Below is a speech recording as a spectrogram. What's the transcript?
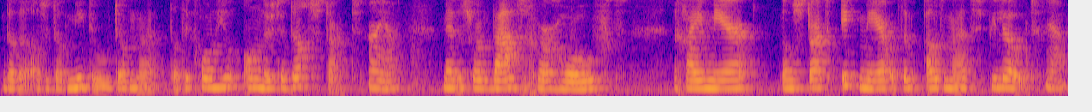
dat als ik dat niet doe, dan, eh, dat ik gewoon heel anders de dag start. Oh ja. met een soort waziger hoofd. Dan ga je meer, dan start ik meer op de automatische piloot. Ja.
